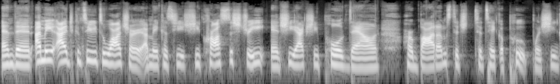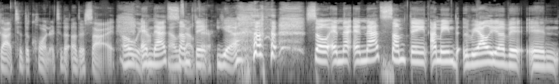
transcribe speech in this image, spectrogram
And then, I mean, I continued to watch her. I mean, because she she crossed the street and she actually pulled down her bottoms to to take a poop when she got to the corner to the other side. Oh yeah, and that's that something. Yeah. so and that and that's something. I mean, the reality of it in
